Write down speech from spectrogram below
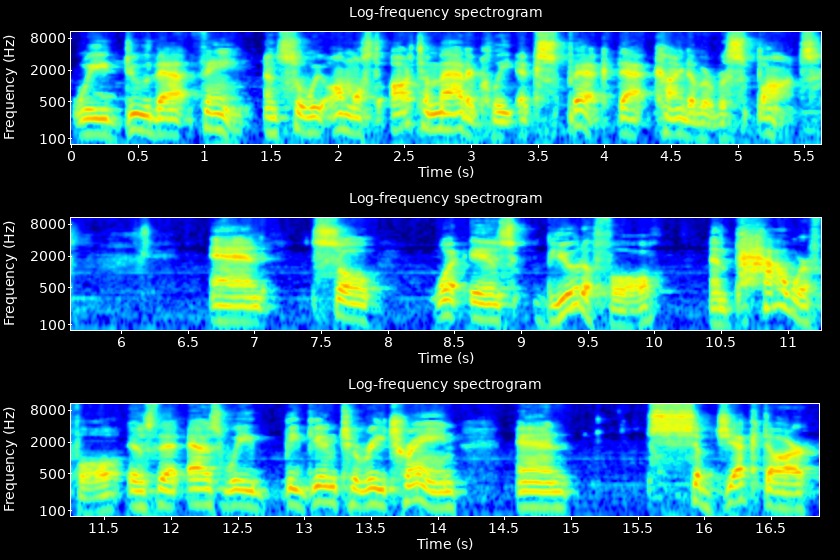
we do that thing. And so we almost automatically expect that kind of a response. And so what is beautiful and powerful is that as we begin to retrain and subject our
